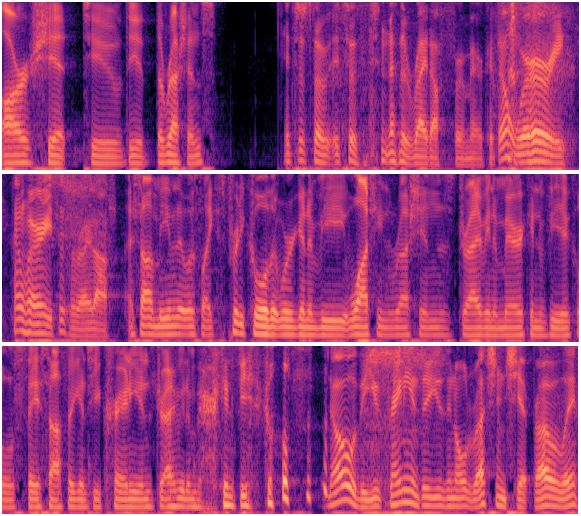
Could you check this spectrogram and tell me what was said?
our shit to the the Russians. It's just a it's, a, it's another write off for America. Don't worry, don't worry. It's just a write off. I saw a meme that was like, "It's pretty cool that we're going to be watching Russians driving American vehicles face off against Ukrainians driving American vehicles." No, the Ukrainians are using old Russian shit probably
